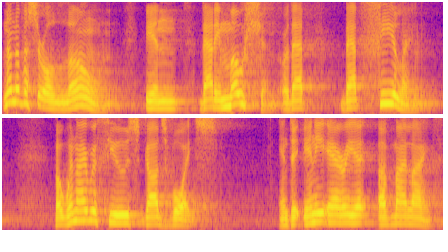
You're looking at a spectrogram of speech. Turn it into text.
None of us are alone in that emotion or that, that feeling. But when I refuse God's voice into any area of my life,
